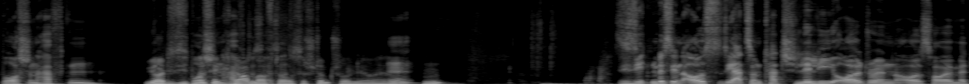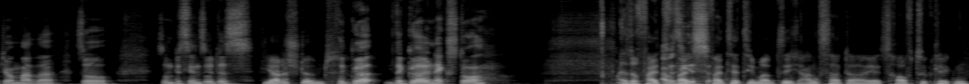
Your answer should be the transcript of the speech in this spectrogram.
burschenhaften. Ja, die sieht ein bisschen etwas. aus, das stimmt schon, ja. ja. Hm? Hm? Sie sieht ein bisschen aus, sie hat so einen Touch Lily Aldrin aus How I Met Your Mother. So, so ein bisschen so das Ja, das stimmt. The Girl, the girl Next Door. Also falls, falls, falls jetzt jemand sich Angst hat, da jetzt raufzuklicken.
